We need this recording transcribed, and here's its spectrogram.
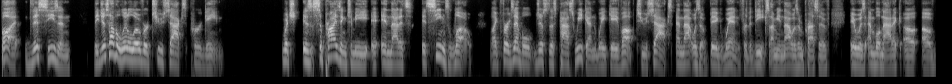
But this season, they just have a little over two sacks per game, which is surprising to me in that it's it seems low. Like, for example, just this past weekend, Wake gave up two sacks, and that was a big win for the Deacs. I mean, that was impressive. It was emblematic of, of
